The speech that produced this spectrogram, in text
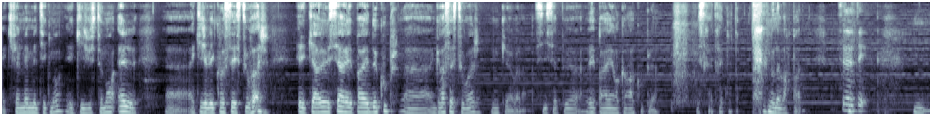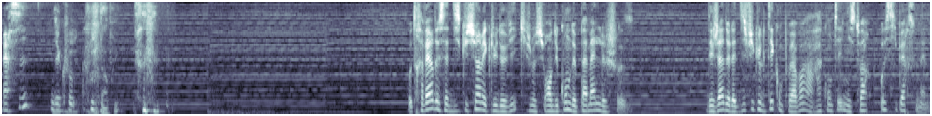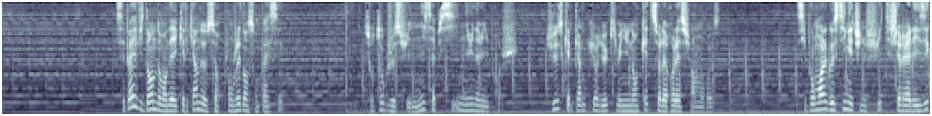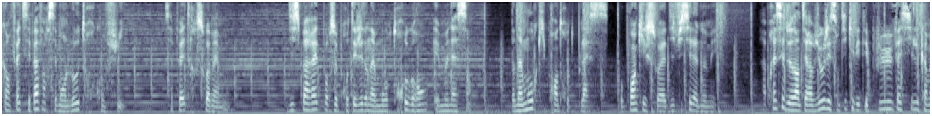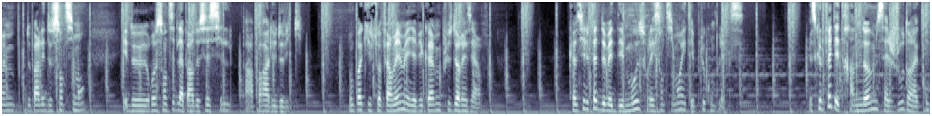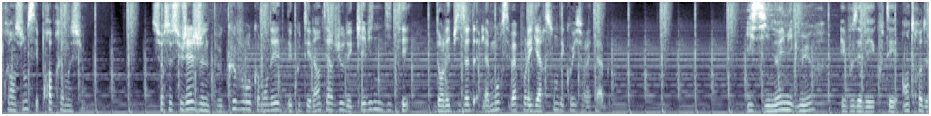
qui fait le même métier que moi et qui, justement, elle, à qui j'avais conseillé cet ouvrage et qui a réussi à réparer deux couples euh, grâce à cet ouvrage. Donc euh, voilà, si ça peut euh, réparer encore un couple, je serais très content d'en avoir parlé. C'est noté. Mm. Merci, du coup. Je t'en prie. Au travers de cette discussion avec Ludovic, je me suis rendu compte de pas mal de choses. Déjà de la difficulté qu'on peut avoir à raconter une histoire aussi personnelle. C'est pas évident de demander à quelqu'un de se replonger dans son passé. Surtout que je suis ni sa psy ni une amie proche. Juste quelqu'un de curieux qui mène une enquête sur les relations amoureuses. Si pour moi le ghosting est une fuite, j'ai réalisé qu'en fait c'est pas forcément l'autre qu'on fuit, ça peut être soi-même. Disparaître pour se protéger d'un amour trop grand et menaçant d'un amour qui prend trop de place, au point qu'il soit difficile à nommer. Après ces deux interviews, j'ai senti qu'il était plus facile quand même de parler de sentiments et de ressentis de la part de Cécile par rapport à Ludovic. Non pas qu'il soit fermé, mais il y avait quand même plus de réserve. Comme si le fait de mettre des mots sur les sentiments était plus complexe. Est-ce que le fait d'être un homme, ça joue dans la compréhension de ses propres émotions? Sur ce sujet, je ne peux que vous recommander d'écouter l'interview de Kevin Dité dans l'épisode L'amour c'est pas pour les garçons des couilles sur la table. Ici Noémie Gmur et vous avez écouté Entre deux.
